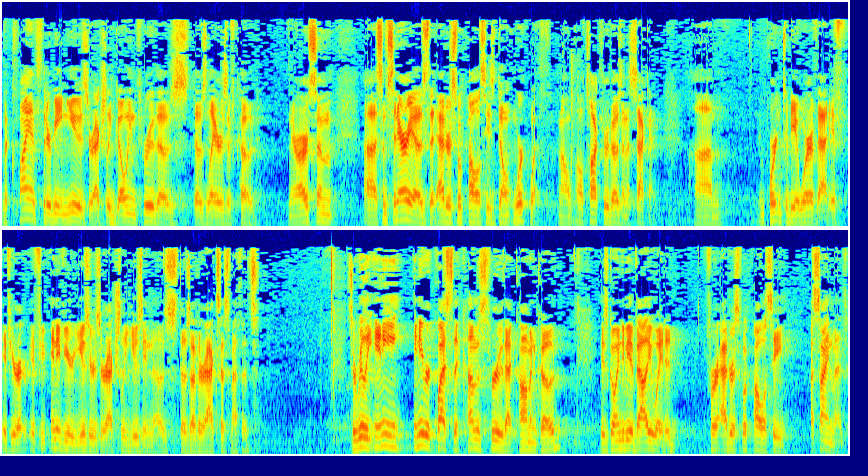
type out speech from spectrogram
the clients that are being used are actually going through those, those layers of code. And there are some uh, some scenarios that address book policies don't work with, and I'll, I'll talk through those in a second. Um, important to be aware of that if, if, if you, any of your users are actually using those, those other access methods. So really any, any request that comes through that common code is going to be evaluated for address book policy assignment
